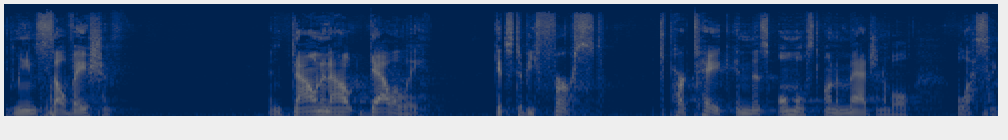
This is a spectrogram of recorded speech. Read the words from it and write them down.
it means salvation. And down and out Galilee gets to be first to partake in this almost unimaginable blessing.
